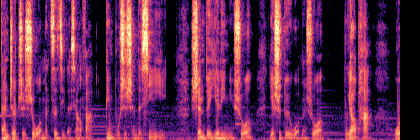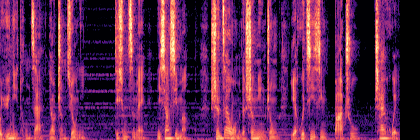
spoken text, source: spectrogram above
但这只是我们自己的想法，并不是神的心意。神对耶利米说，也是对我们说：不要怕，我与你同在，要拯救你。弟兄姊妹，你相信吗？神在我们的生命中也会进行拔出、拆毁、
